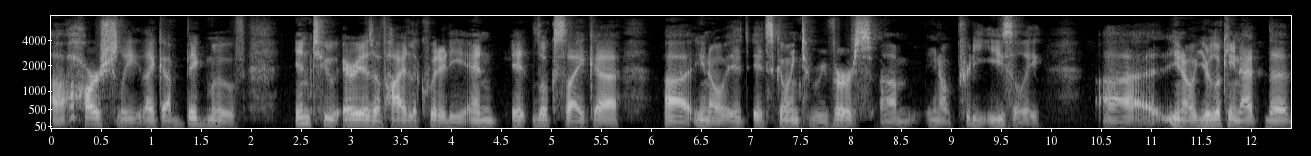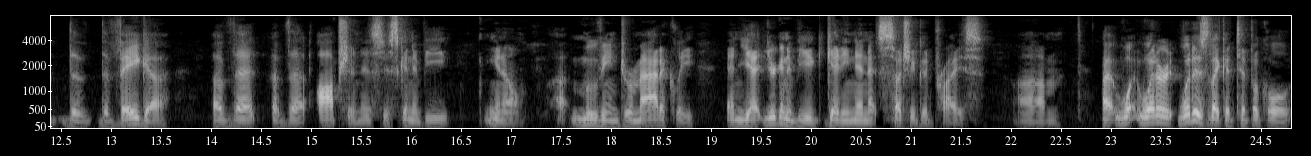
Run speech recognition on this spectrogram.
uh, harshly, like a big move into areas of high liquidity, and it looks like uh, uh you know it, it's going to reverse, um, you know, pretty easily. Uh, you know, you're looking at the the the vega of that of the option is just going to be, you know, uh, moving dramatically, and yet you're going to be getting in at such a good price. Um, what what are what is like a typical?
